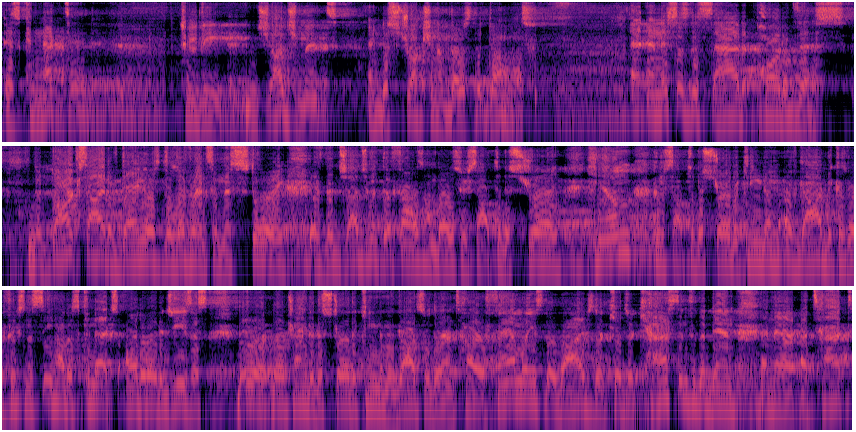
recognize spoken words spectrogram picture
is connected to the judgment and destruction of those that don't. And, and, this is the sad part of this. The dark side of Daniel's deliverance in this story is the judgment that falls on those who sought to destroy him, who sought to destroy the kingdom of God, because we're fixing to see how this connects all the way to Jesus. They were, they were trying to destroy the kingdom of God, so their entire families, their wives, their kids are cast into the den, and they are attacked,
